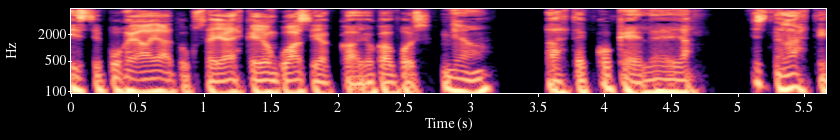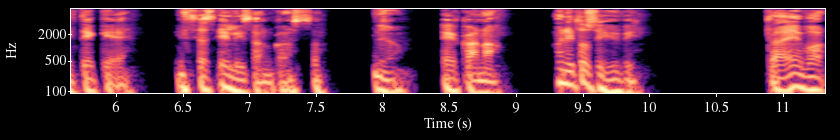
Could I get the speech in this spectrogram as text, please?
hissipuheen ajatuksen ja ehkä jonkun asiakkaan, joka voisi Joo. lähteä kokeilemaan. Ja, ja sitten ne lähti tekemään itse asiassa Elisan kanssa Joo. ekana. Meni tosi hyvin. Tämä Eeva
